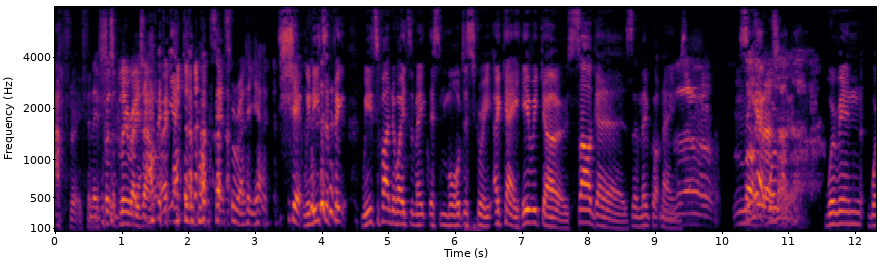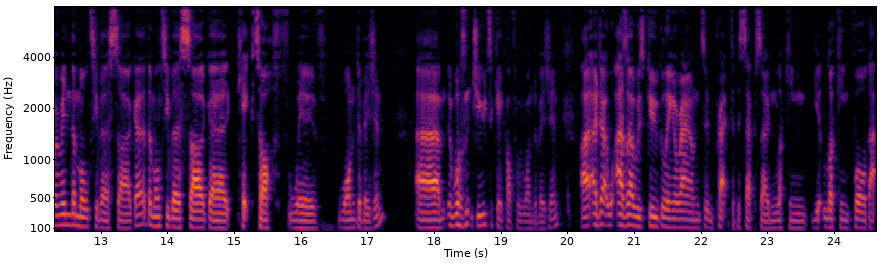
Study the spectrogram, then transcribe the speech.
after it had And they finished. put the Blu-rays out. After, Right? after the box sets already, yeah. Shit, we need to think. We need to find a way to make this more discreet. Okay, here we go. Sagas, and they've got names. Ugh. So, yeah, we're- saga. We're in we're in the multiverse saga. The multiverse saga kicked off with WandaVision. Um, it wasn't due to kick off with WandaVision. I, I don't, as I was googling around in prep for this episode and looking looking for that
